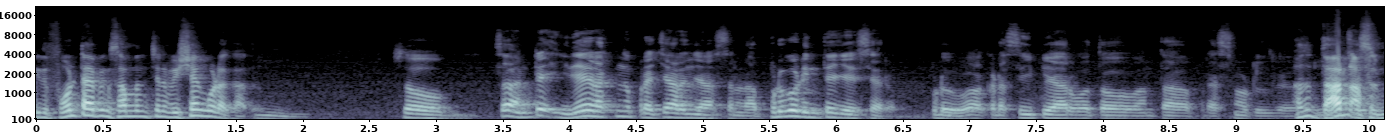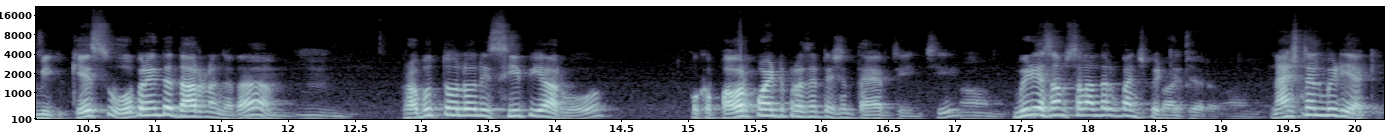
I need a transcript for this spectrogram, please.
ఇది ఫోన్ ట్యాపింగ్ సంబంధించిన విషయం కూడా కాదు. సో సో అంటే ఇదే రకంగా ప్రచారం చేస్తున్నాడు. అప్పుడు కూడా ఇంతే చేశారు. ఇప్పుడు అక్కడ సిపిఆర్ఓతో అంతా ప్రెస్ నోట్లు అది దారుణం. అసలు మీకు కేసు ఓపెన్ అయితే దారుణం కదా? ప్రభుత్వంలోని సిపిఆర్ఓ ఒక పవర్ పాయింట్ ప్రజెంటేషన్ తయారు చేయించి మీడియా సంస్థలందరికీ పంచిపెట్టారు. నేషనల్ మీడియాకి.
